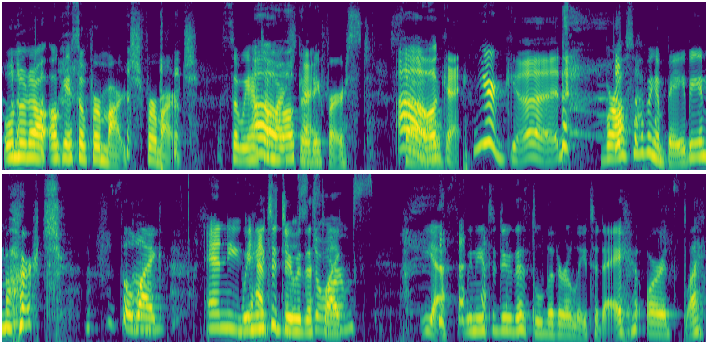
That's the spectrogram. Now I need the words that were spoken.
Well, no, no. Okay, so for March, for March. So we have till Oh, March okay. 31st. oh, okay. You're good. We're also having a baby in March. So, like, And you We need to do this, like, yes, we need to do this literally today, or it's like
